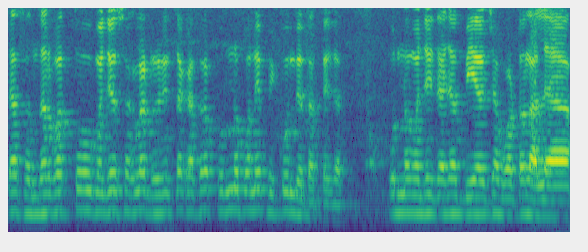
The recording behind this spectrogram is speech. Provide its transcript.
त्या संदर्भात तो म्हणजे सगळा ड्रेनेजचा कचरा पूर्णपणे फेकून देतात त्याच्यात. पूर्ण म्हणजे त्याच्यात बिअरच्या बॉटल आल्या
